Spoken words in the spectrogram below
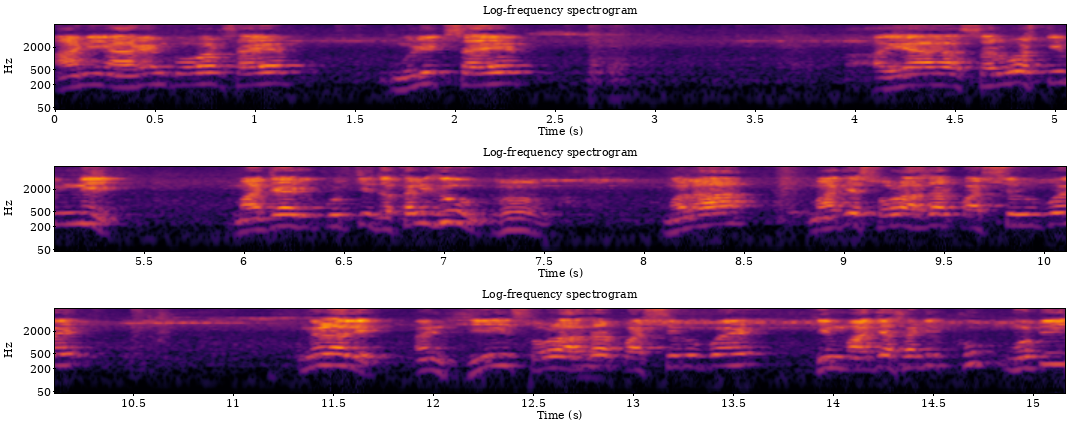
आणि आर एन पवार साहेब मुळीक साहेब या सर्व टीमने माझ्या रिपोर्टची दखल घेऊन हो. मला माझे सोळा हजार पाचशे रुपये मिळाले. आणि ही सोळा हजार पाचशे रुपये ही माझ्यासाठी खूप मोठी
